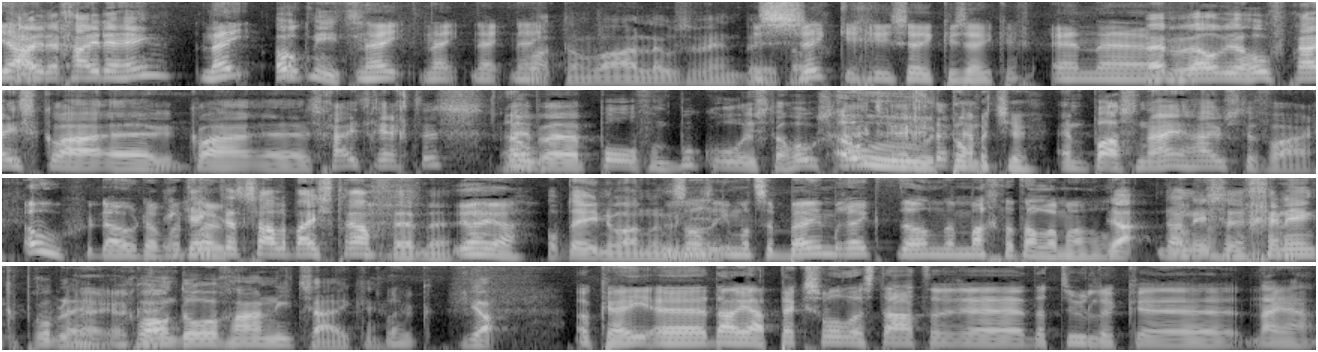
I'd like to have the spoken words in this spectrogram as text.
ja. Ga, je, ga je erheen? Nee, Ook niet? Nee, nee, nee, nee. Wat een waardeloze vent ben je toch. Zeker, zeker, zeker. En, We ehm, hebben wel weer hoofdprijs qua, eh, qua eh, scheidsrechters. We Oh. hebben Paul van Boekel is de Oh, hoofdscheidsrechter. en, toppetje. en Bas Nijhuis de VAR. Oh, nou, dat Ik wordt denk leuk. dat ze allebei straf hebben. Ja, ja. Op de een of andere Dus als manier. iemand zijn been breekt, dan eh, mag dat allemaal. Ja, dan is er geen enkel probleem. Nee. Gewoon doorgaan, niet zeiken. Leuk. Ja. Oké, eh, nou ja, Pek Zwolle staat er eh, natuurlijk eh, nou ja,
